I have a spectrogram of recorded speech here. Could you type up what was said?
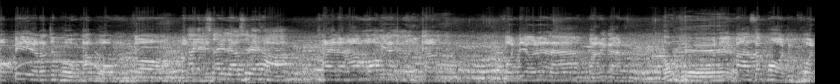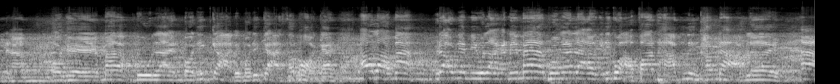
ป๊อปปี้รัชพงศ์ครับผมก็วันใช่นี้ใช่แล้วใช่ไหมคะใช่แล้วฮะป๊อปปี้รัชพงศ์ครับคนเดียวเนี่ยนะฮะมาด้วยกันโอเค วันนี้มาซัพพอร์ตทุกคนครับ โอเค มาแบบดูแลบอดี้การ์ดเป็นบอดี้การ์ดซัพพอร์ตกัน เอาล่ะมา เราเนี่ยมีเวลากันไม่มาก เพราะงั้นเราเอาอย่างนี้ดีกว่าฟ้าถามหนึ่งคำถามเลย อะ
